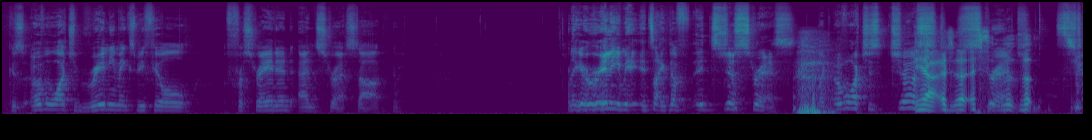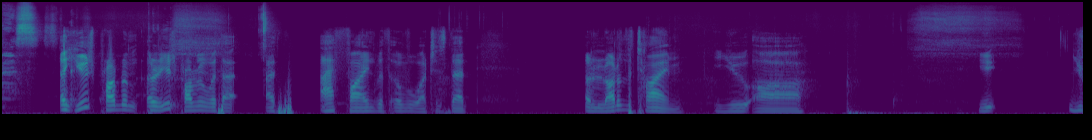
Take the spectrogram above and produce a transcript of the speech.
because Overwatch really makes me feel frustrated and stressed out. Like it really, it's like the it's just stress. Like Overwatch is just Yeah, it's- it's- the- the- stress. a huge problem a huge problem with that I I find with Overwatch is that a lot of the time you are you you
